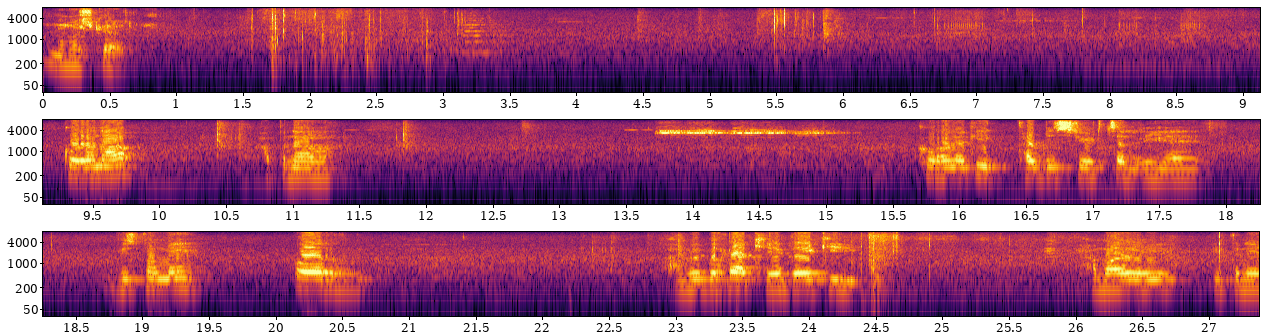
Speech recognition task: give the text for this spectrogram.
नमस्कार। कोरोना अपना कोरोना की थर्ड स्टेट चल रही है विश्व में और हमें बड़ा खेद है कि हमारे इतने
